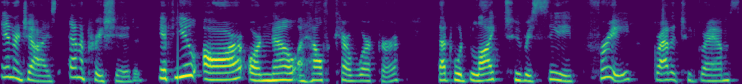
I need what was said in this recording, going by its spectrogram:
energized, and appreciated. If you are or know a healthcare worker that would like to receive free gratitude grams,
